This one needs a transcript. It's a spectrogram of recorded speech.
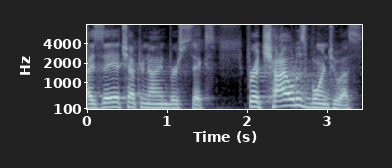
Isaiah chapter 9, verse 6 For a child is born to us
